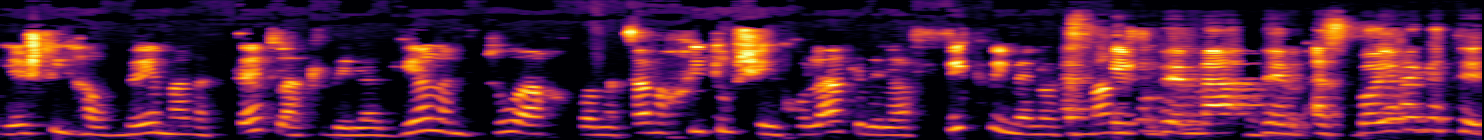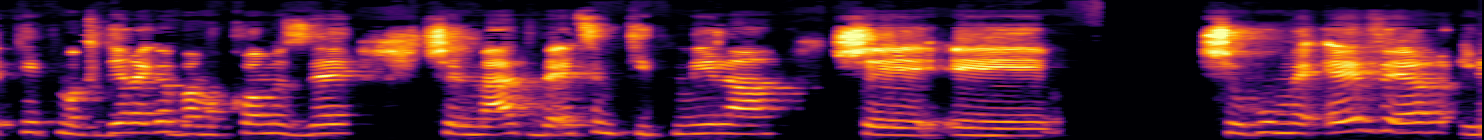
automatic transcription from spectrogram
יש לי הרבה מה לתת לה כדי להגיע לניתוח במצב הכי טוב שהיא יכולה, כדי להפיק ממנו את המקסימום. כאילו אז בואי רגע תתמקדי רגע במקום הזה של מה את בעצם תתני לה, ש... אה, שהוא מעבר ל,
